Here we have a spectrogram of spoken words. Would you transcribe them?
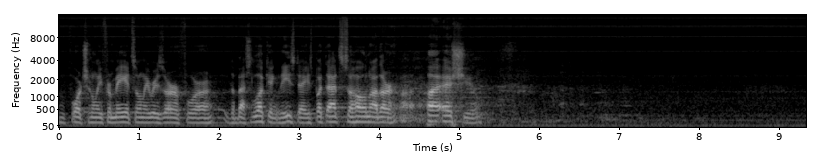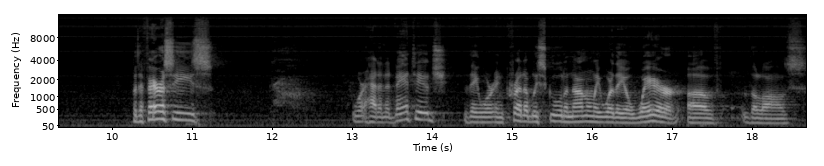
Unfortunately for me, it's only reserved for the best looking these days, but that's a whole other uh, uh, issue. But the Pharisees were, had an advantage. They were incredibly schooled, and not only were they aware of the laws,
